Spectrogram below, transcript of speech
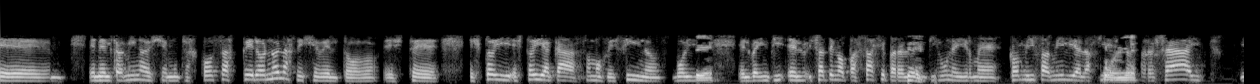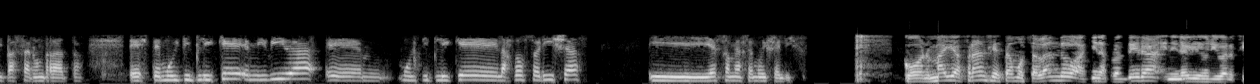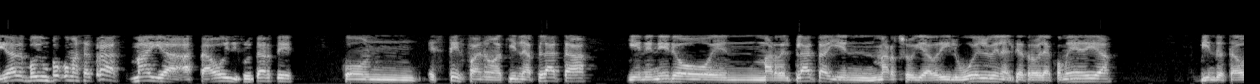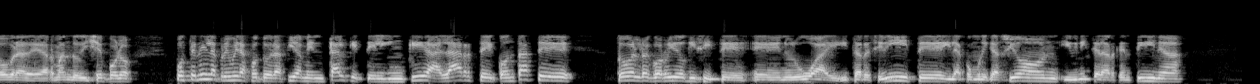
Eh, en el camino dejé muchas cosas, pero no las dejé del todo. Este, estoy, estoy acá, somos vecinos. Voy el, 20, ya tengo pasaje para el 21 e irme con mi familia a la fiesta para allá y, pasar un rato. Este, multipliqué en mi vida, eh, multipliqué las dos orillas y eso me hace muy feliz. Con Maya Francia estamos hablando aquí en la frontera, en el aire de universidad. Voy un poco más atrás, Maya, hasta hoy disfrutarte con Estefano aquí en La Plata y en enero en Mar del Plata y en marzo y abril vuelven al Teatro de la Comedia viendo esta obra de Armando Discépolo. Vos tenés la primera fotografía mental que te linkea al arte. Contaste todo el recorrido que hiciste en Uruguay y te recibiste y la comunicación y viniste a la Argentina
